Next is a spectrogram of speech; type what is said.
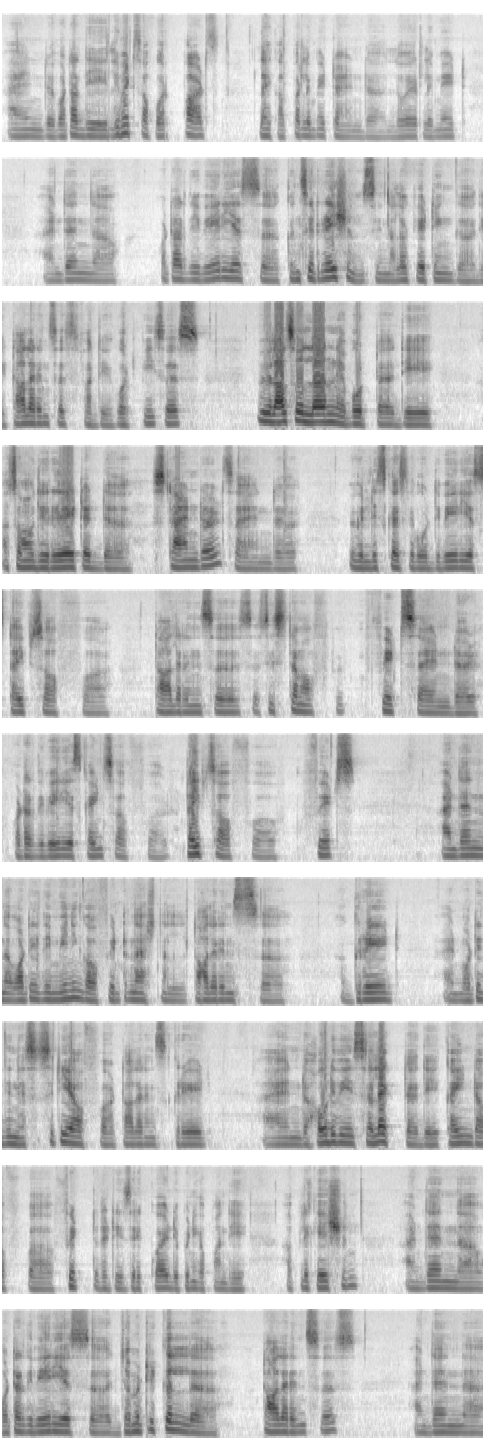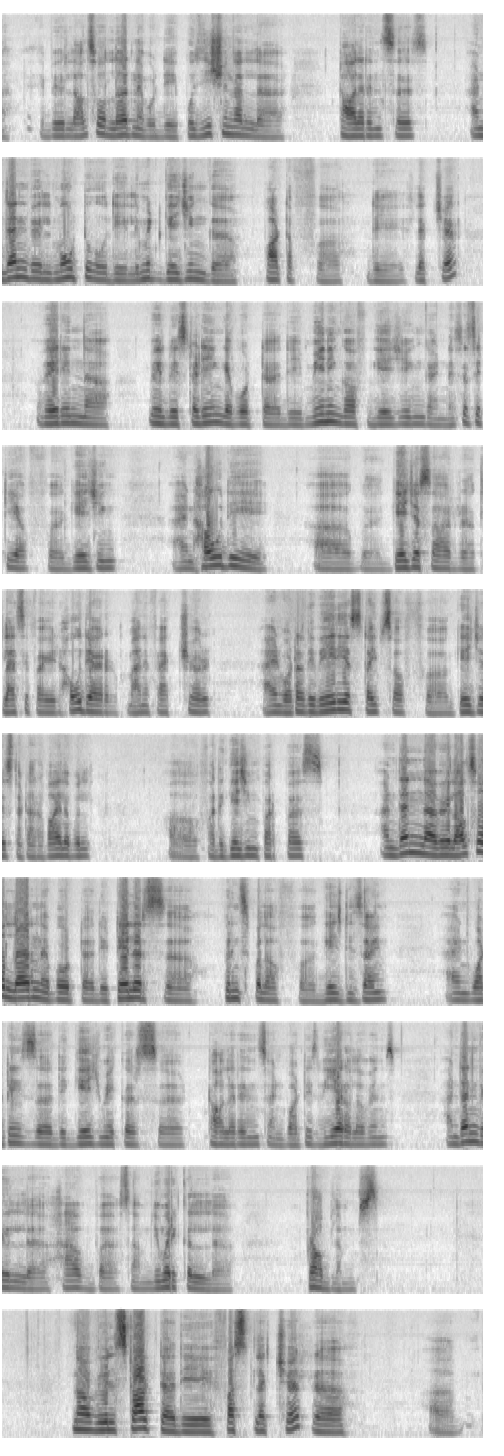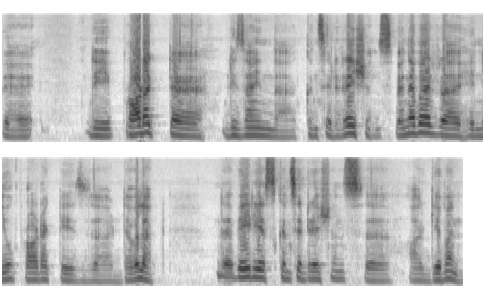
and what are the limits of work parts like upper limit and uh, lower limit and then uh, what are the various uh, considerations in allocating the tolerances for the work pieces. We will also learn about uh, the uh, some of the related uh, standards and we will discuss about the various types of tolerances, system of fits and what are the various kinds of types of fits. And then what is the meaning of international tolerance uh, grade and what is the necessity of uh, tolerance grade and how do we select the kind of uh, fit that is required depending upon the application and then uh, what are the various uh, geometrical uh, tolerances and then we will also learn about the positional tolerances and then we will move to the limit gauging part of the lecture wherein uh, we will be studying about uh, the meaning of gauging and necessity of uh, gauging and how the gauges are classified, how they are manufactured and what are the various types of uh, gauges that are available uh, for the gauging purpose. And then uh, we will also learn about the Taylor's principle of gauge design and what is the gauge maker's tolerance and what is wear allowance and then we will uh, have uh, some numerical uh, problems. Now we will start the first lecture the product uh, design uh, considerations whenever uh, a new product is developed the various considerations are given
